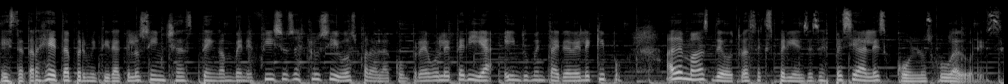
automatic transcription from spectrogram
Esta tarjeta permitirá que los hinchas tengan beneficios exclusivos para la compra de boletería e indumentaria del equipo, además de otras experiencias especiales con los jugadores.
